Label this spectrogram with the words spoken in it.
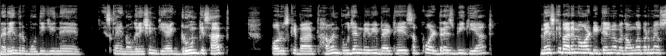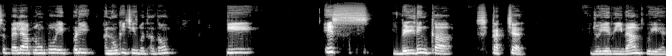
नरेंद्र मोदी जी ने इसका इनोग्रेशन किया एक ड्रोन के साथ और उसके बाद हवन पूजन में भी बैठे सबको एड्रेस भी किया। मैं इसके बारे में और डिटेल में बताऊँगा पर मैं उससे पहले आप लोगों को एक बड़ी अनोखी चीज़ बताता हूँ कि इस बिल्डिंग का स्ट्रक्चर जो ये रिवैम्प हुई है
